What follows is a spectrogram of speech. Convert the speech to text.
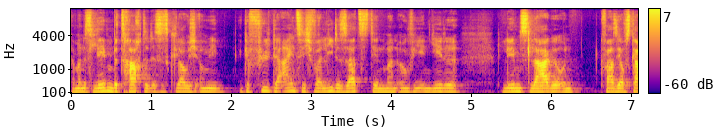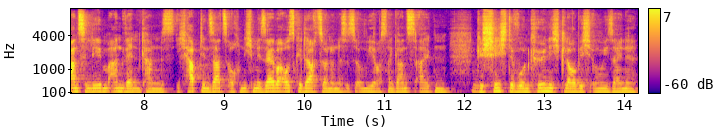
wenn man das Leben betrachtet, ist es, glaube ich, irgendwie gefühlt der einzig valide Satz, den man irgendwie in jede Lebenslage und quasi aufs ganze Leben anwenden kann. Ich habe den Satz auch nicht mir selber ausgedacht, sondern es ist irgendwie aus einer ganz alten mhm. Geschichte, wo ein König, glaube ich, irgendwie seine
